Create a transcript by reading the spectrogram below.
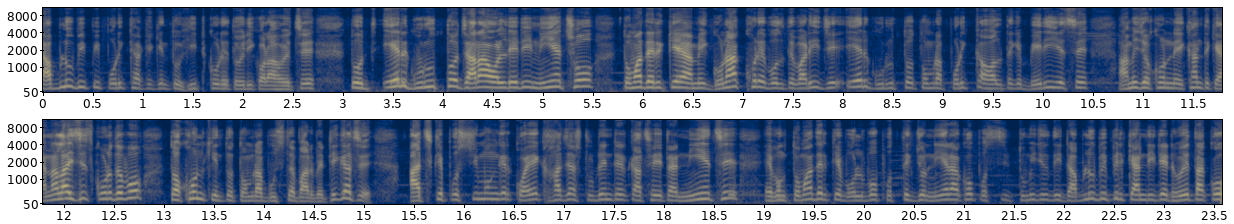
ডাব্লিউবিপি পরীক্ষাকে কিন্তু হিট করে তৈরি করা হয়েছে। তো এর গুরুত্ব যারা অলরেডি নিয়েছো, তোমাদেরকে আমি গোনাক্ষরে বলতে পারি যে এর গুরুত্ব তোমরা পরীক্ষা হল থেকে বেরিয়ে এসে আমি যখন এখান থেকে অ্যানালাইসিস করে দেবো, তখন কিন্তু তোমরা বুঝতে পারবে, ঠিক আছে? আজকে পশ্চিমবঙ্গের কয়েক হাজার স্টুডেন্টের কাছে এটা নিয়েছে এবং তোমাদেরকে বলব প্রত্যেকজন নিয়ে রাখো। পশ্চিম তুমি যদি ডাব্লিউবিপির ক্যান্ডিডেট হয়ে থাকো,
